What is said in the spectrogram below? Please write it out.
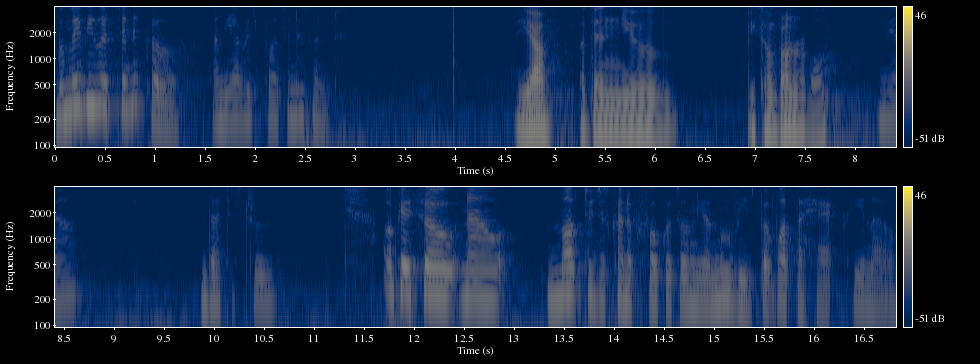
But maybe we're cynical, and the average person isn't. yeah, but then you'll become vulnerable. Yeah, that is true. Okay, so now, not to just kind of focus only on movies, but what the heck, you know,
